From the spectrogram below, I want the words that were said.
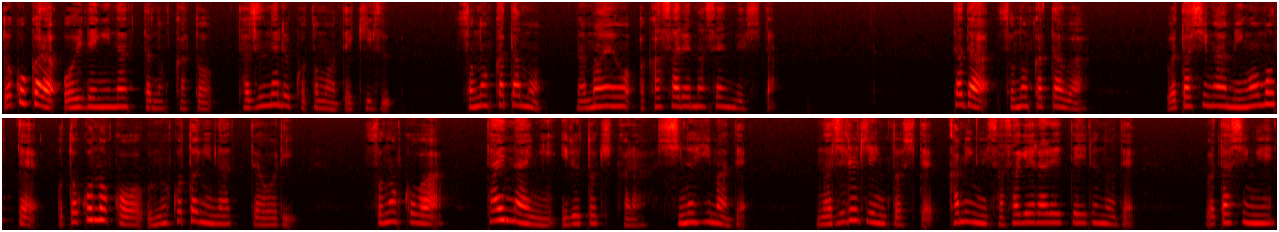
どこからおいでになったのかと尋ねることもできずその方も名前を明かされませんでした。ただその方は私が身ごもって男の子を産むことになっておりその子は体内にいる時から死ぬ日までナジル人として神に捧げられているので私に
